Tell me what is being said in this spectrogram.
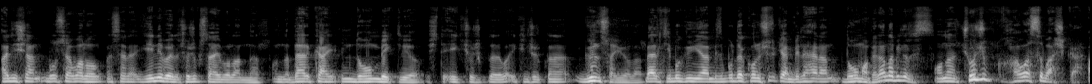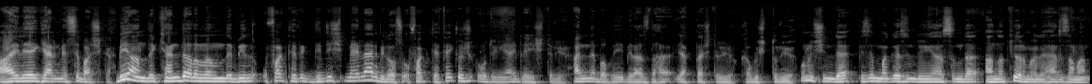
Alişan, Buse Varol mesela yeni böyle çocuk sahibi olanlar. Onda Berkay doğum bekliyor. İşte ilk çocukları var. ikinci çocuklarına gün sayıyorlar. Belki bugün ya biz burada konuşurken bile her an doğum haberi alabiliriz. Ondan çocuk havası başka. Aileye gelmesi başka. Bir anda kendi aralarında bir ufak tefek didişmeler bile olsa ufak tefek çocuk o dünyayı değiştiriyor. Anne babayı biraz daha yaklaştırıyor, kavuşturuyor. Onun için de bizim magazin dünyasında anlatıyorum öyle her zaman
